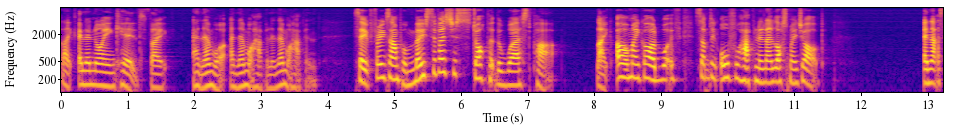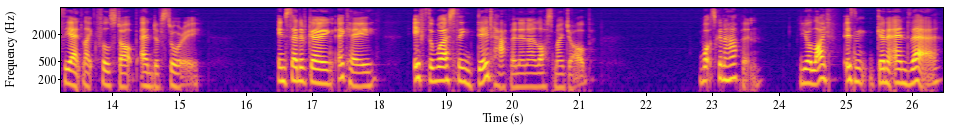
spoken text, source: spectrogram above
Like an annoying kid, like, and then what? And then what happened? And then what happened? So, for example, most of us just stop at the worst part. Like, oh my God, what if something awful happened and I lost my job? And that's the end, like, full stop, end of story. Instead of going, okay, if the worst thing did happen and I lost my job, what's going to happen? Your life isn't going to end there.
